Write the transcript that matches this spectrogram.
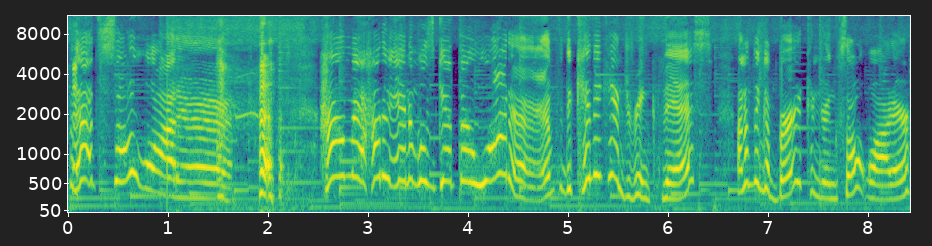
that's salt water. how, how do animals get their water? The kid, they can't drink this. I don't think a bird can drink salt water.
